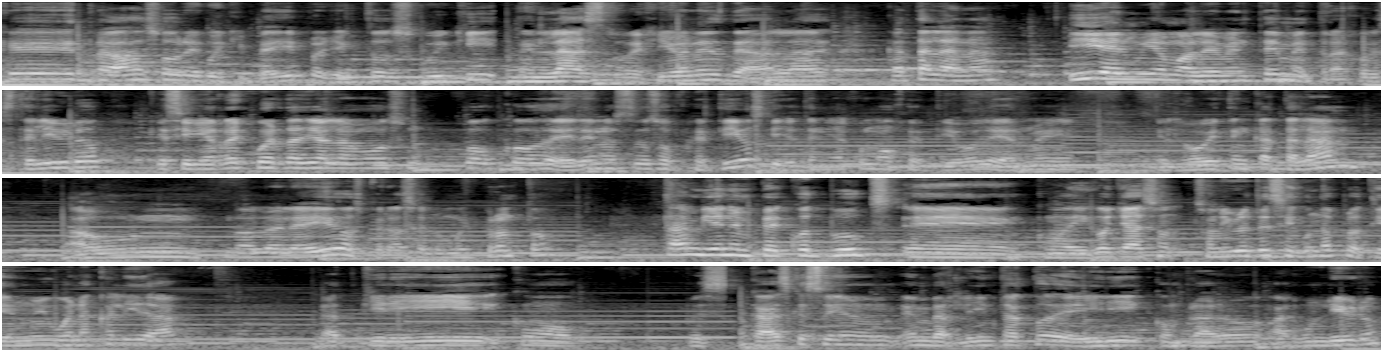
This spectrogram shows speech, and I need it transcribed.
que trabaja sobre Wikipedia y proyectos wiki en las regiones de habla catalana. Y él muy amablemente me trajo este libro, que si bien recuerda ya hablamos un poco de él en nuestros objetivos, que yo tenía como objetivo leerme El Hobbit en catalán. Aún no lo he leído, espero hacerlo muy pronto. También en Pequot Books, eh, como digo, ya son, son libros de segunda, pero tienen muy buena calidad. Adquirí como, pues cada vez que estoy en, en Berlín trato de ir y comprar algún libro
